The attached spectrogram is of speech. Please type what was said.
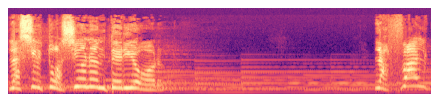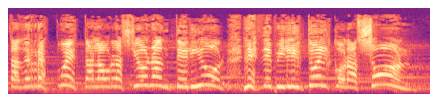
la situación anterior. La falta de respuesta a la oración anterior les debilitó el corazón.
